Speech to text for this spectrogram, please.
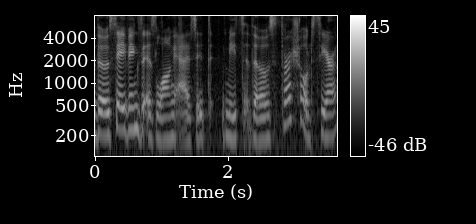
those savings as long as it meets those thresholds, Sierra.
